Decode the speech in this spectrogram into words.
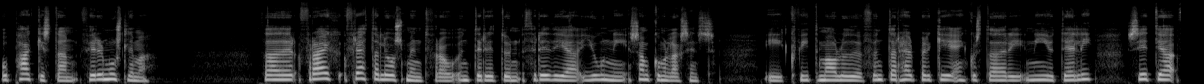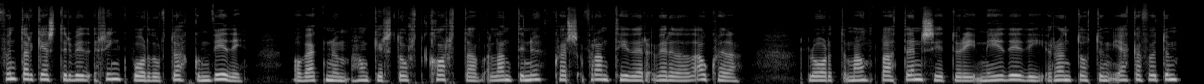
og Pakistan fyrir muslima. Það er fræg frettaljósmynd frá undirritun 3. júni samkómulagsins. Í kvítmáluðu fundarherbergi einhverstaðar í Nýju Deli sitja fundargestir við ringborður dökkum viði. Á vegnum hangir stórt kort af landinu hvers framtíðir verið að ákveða. Lord Mountbatten situr í miðið í röndóttum jakkafötum,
